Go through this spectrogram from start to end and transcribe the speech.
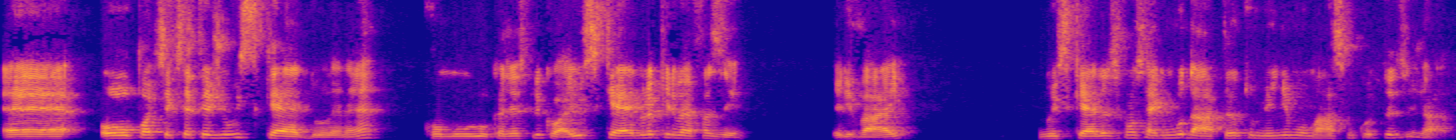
É, ou pode ser que você esteja um scheduler, né? como o Lucas já explicou. Aí o scheduler que ele vai fazer? Ele vai, no scheduler você consegue mudar tanto o mínimo, o máximo quanto desejado.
